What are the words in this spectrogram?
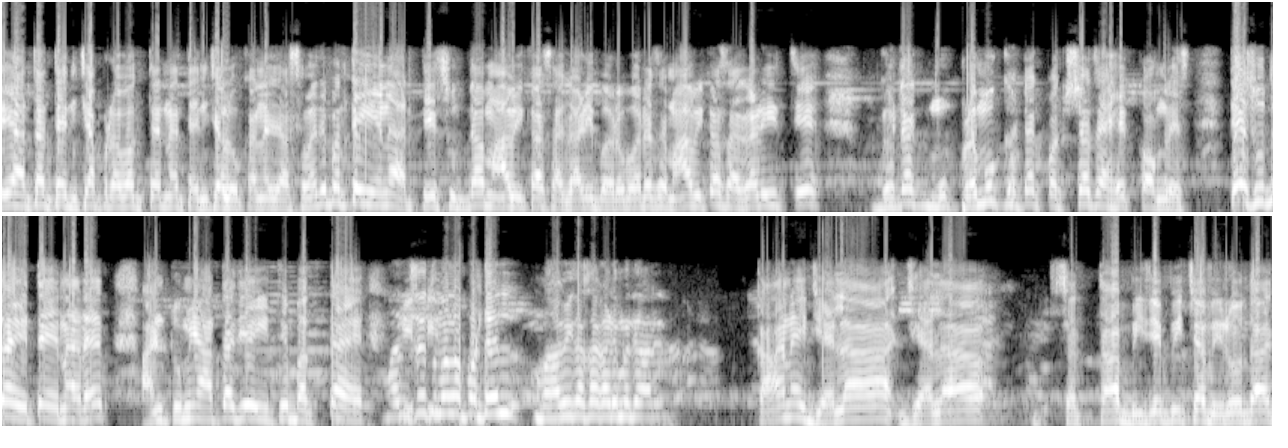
ते आता त्यांच्या प्रवक्त्यांना त्यांच्या लोकांना जास्त माहिती पण ते येणार. ते सुद्धा महाविकास आघाडी बरोबरच आहे. महाविकास आघाडीचे घटक प्रमुख घटक पक्षच आहेत काँग्रेस. ते सुद्धा इथे येणार आहेत. आणि तुम्ही आता जे इथे बघताय तुम्हाला पटेल महाविकास आघाडीमध्ये आले? का नाही ज्याला ज्याला सत्ता बीजेपीच्या विरोधात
